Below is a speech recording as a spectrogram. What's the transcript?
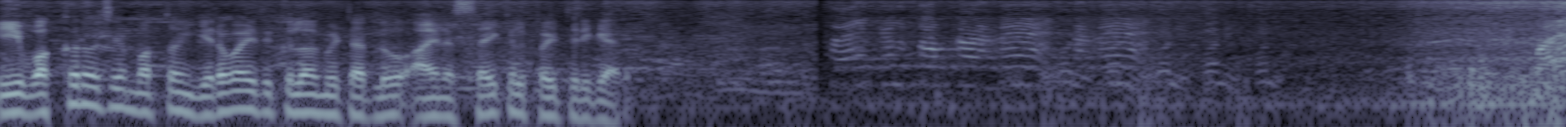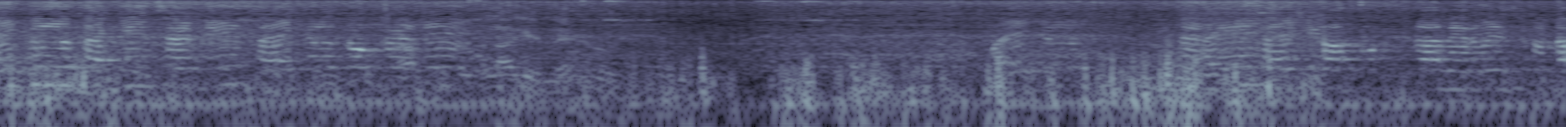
ఈ ఒక్కరోజే మొత్తం ఇరవై ఐదు కిలోమీటర్లు ఆయన సైకిల్పై తిరిగారు. తగ్గించండి సైకిల్ తొక్కండి. సైకిల్ సైకిల్ ఆస్పత్రిగా నిర్వహిస్తున్న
